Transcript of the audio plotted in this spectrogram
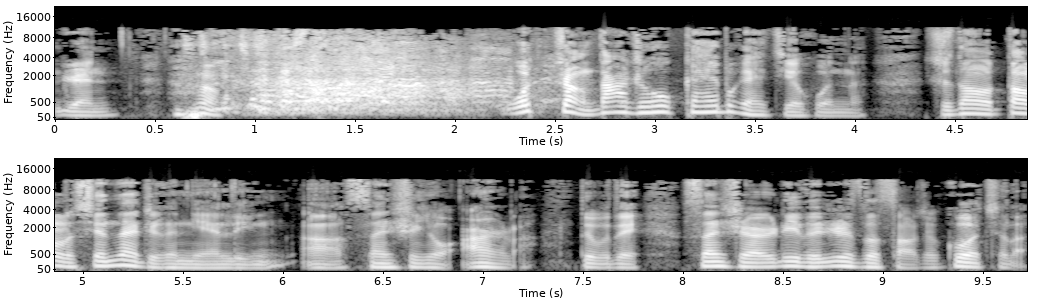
人。我长大之后该不该结婚呢？直到到了现在这个年龄啊，三十有二了。对不对？三十而立的日子早就过去了，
